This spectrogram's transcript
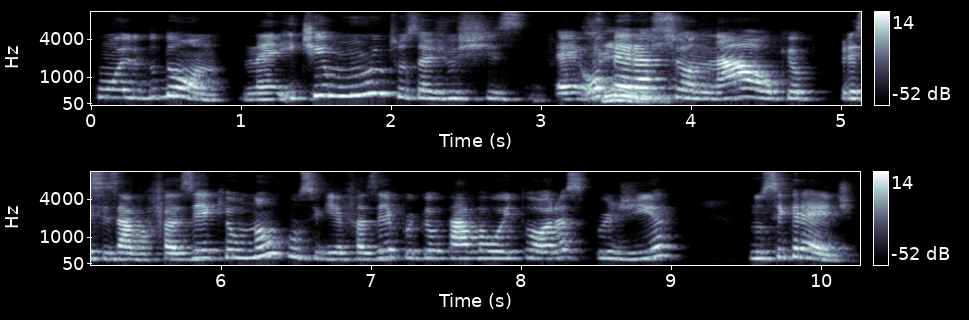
com o olho do dono, né? E tinha muitos ajustes é, operacional que eu precisava fazer que eu não conseguia fazer porque eu estava oito horas por dia no Sicredi.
